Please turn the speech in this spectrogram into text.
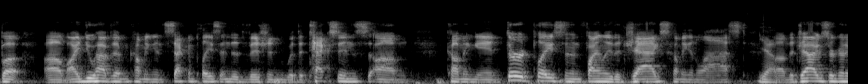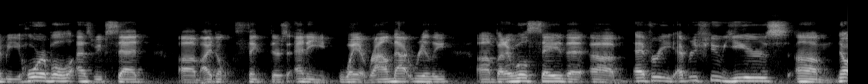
But um, I do have them coming in second place in the division with the Texans um, coming in third place, and then finally the Jags coming in last. Yeah. Um, the Jags are going to be horrible, as we've said. Um, I don't think there's any way around that really. Um, but I will say that uh, every every few years, um, no,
